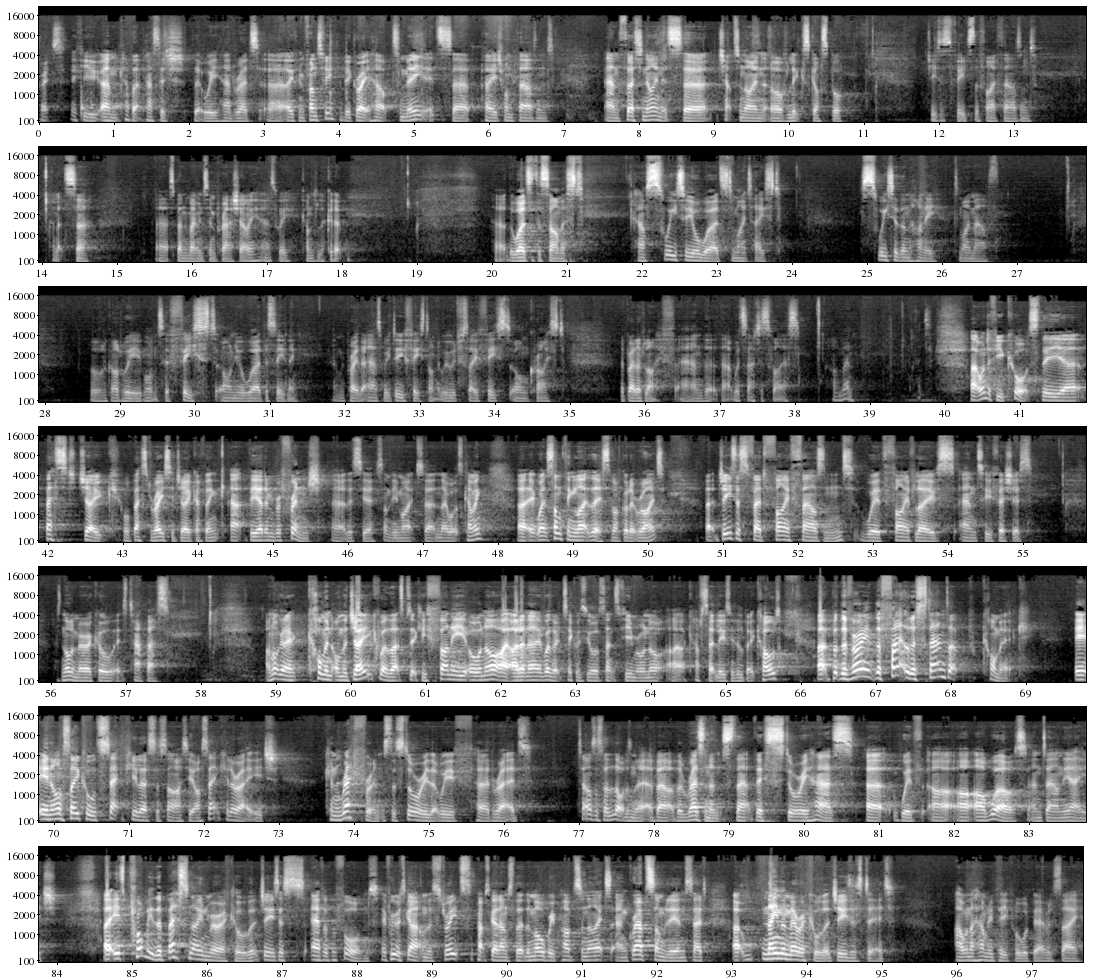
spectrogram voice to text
Great. If you um, have that passage that we had read uh, open in front of you, it'd be a great help to me. It's uh, page 1039. It's uh, chapter 9 of Luke's Gospel. Jesus feeds the 5,000. And let's uh, uh, spend a moment in prayer, shall we, as we come to look at it. Uh, the words of the psalmist How sweet are your words to my taste, sweeter than honey to my mouth. Lord God, we want to feast on your word this evening. And we pray that as we do feast on it, we would so feast on Christ, the bread of life, and that that would satisfy us. Amen. I wonder if you caught the uh, best joke, or best rated joke, I think, at the Edinburgh Fringe uh, this year. Some of you might uh, know what's coming. Uh, it went something like this, if I've got it right. Uh, Jesus fed 5,000 with five loaves and two fishes. It's not a miracle, it's tapas. I'm not going to comment on the joke, whether that's particularly funny or not. I, I, don't know whether it tickles your sense of humour or not. I have to say it leaves me a little bit cold. Uh, but the, very, the fact that a stand up comic in our so called secular society, our secular age, can reference the story that we've heard read tells us a lot, doesn't it, about the resonance that this story has uh, with our, our, our world and down the age. Uh, it's probably the best known miracle that Jesus ever performed. If we were to go out on the streets, perhaps go down to the, the Mulberry pub tonight and grab somebody and said, uh, Name a miracle that Jesus did, I wonder how many people would be able to say,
